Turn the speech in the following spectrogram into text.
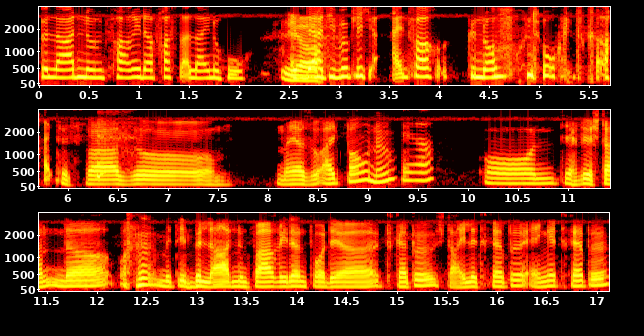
beladene Fahrräder fast alleine hoch. Also ja. der hat die wirklich einfach genommen und hochgetragen. Das war so, naja, so Altbau, ne? Ja. Und ja, wir standen da mit den beladenen Fahrrädern vor der Treppe, steile Treppe, enge Treppe,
